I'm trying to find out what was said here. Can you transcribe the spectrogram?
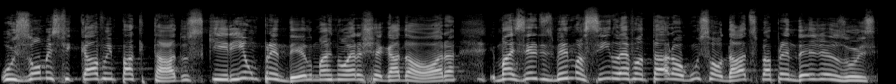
os homens ficavam impactados, queriam prendê-lo, mas não era chegada a hora. Mas eles, mesmo assim, levantaram alguns soldados para prender Jesus.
